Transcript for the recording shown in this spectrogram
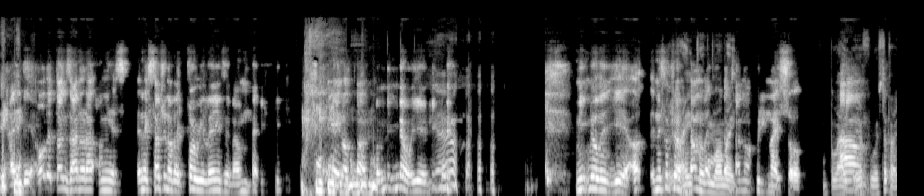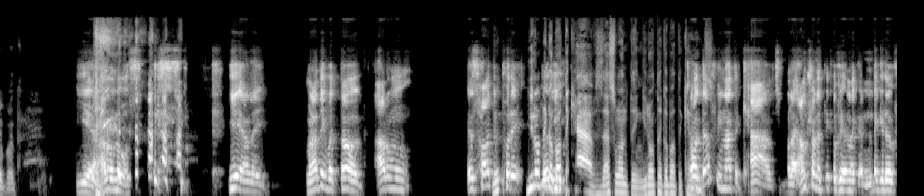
they, all the thugs I know that, I mean, it's an exception of like Tory Lanez and I'm Like, ain't no thug, but Meek Mill, yeah, Meek Mill, Meek Mill, and- yeah, uh, an exception Nah, of he them. Like, about, like- I know pretty nice. So, Black Air Um, Force so- type of. yeah, I don't know. yeah, like when I think of a thug, I don't. It's hard to put it. You don't think really- about the Cavs. That's one thing. You don't think about the oh, Cavs. Oh, definitely not the Cavs, but like I'm trying to think of it in like a negative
